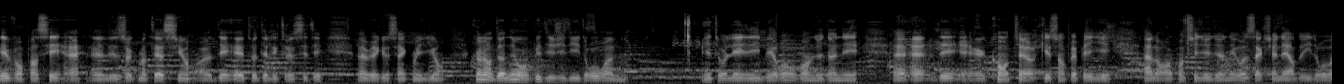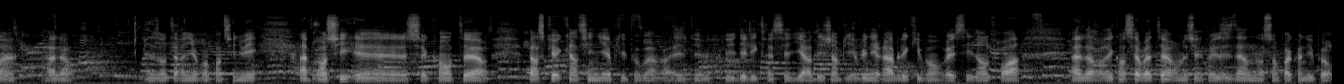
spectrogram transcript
Ils vont penser à les augmentations des taux d'électricité, 1,5 million que l'on donnait au PDG d'Hydro One. Bientôt, les libéraux vont nous donner euh, euh, des euh, compteurs qui sont prépayés. Alors, on continue de donner aux actionnaires de Hydro 1. Alors, les Ontariens vont continuer à brancher euh, ce compteur parce que quand il n'y a plus de pouvoir, euh, plus d'électricité, il y a des gens vulnérables qui vont rester dans le froid. Alors, les conservateurs, Monsieur le Président, ne sont pas connus pour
